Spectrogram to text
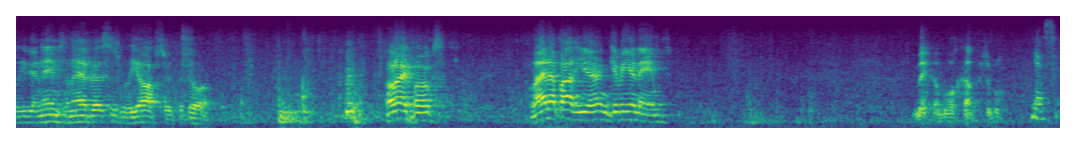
Leave your names and addresses with the officer at the door. All right, folks. Line up out here and give me your names. Make her more comfortable. Yes, sir.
